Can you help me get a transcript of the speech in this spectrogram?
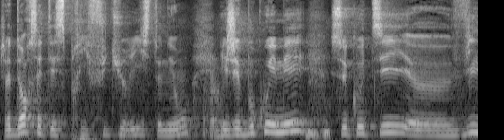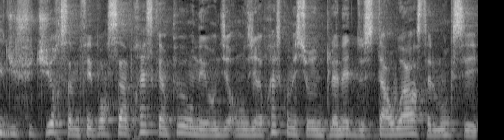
j'adore cet esprit futuriste néon Mm. et j'ai beaucoup aimé ce côté euh, ville du futur. Ça me fait penser à presque un peu, on est, on dirait, on dirait presque qu'on est sur une planète de Star Wars tellement que c'est,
